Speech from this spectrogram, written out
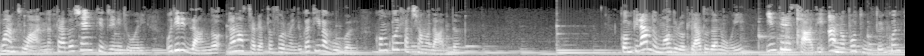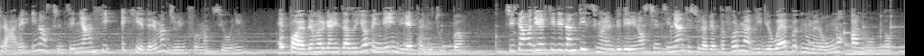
one-to-one tra docenti e genitori, utilizzando la nostra piattaforma educativa Google, con cui facciamo DAD. Compilando un modulo creato da noi, gli interessati hanno potuto incontrare i nostri insegnanti e chiedere maggiori informazioni. E poi abbiamo organizzato gli Open Day in diretta a YouTube. Ci siamo divertiti tantissimo nel vedere i nostri insegnanti sulla piattaforma video web numero 1 al mondo.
